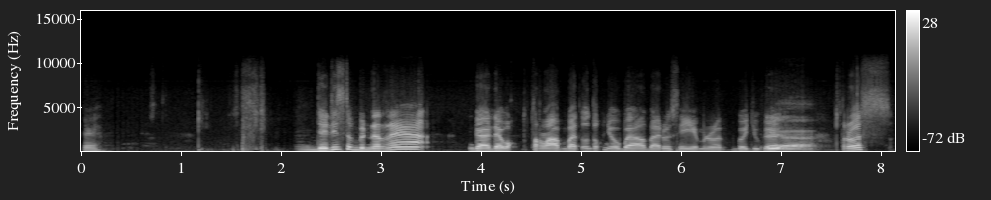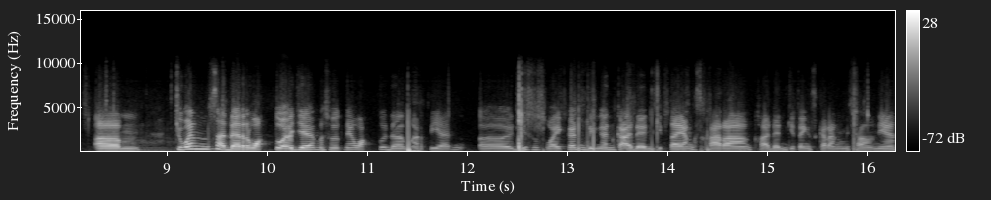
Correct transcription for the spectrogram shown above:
Okay. Jadi sebenarnya nggak ada waktu terlambat untuk nyoba hal baru sih menurut gue juga. Yeah. Terus um, cuman sadar waktu aja maksudnya waktu dalam artian eh, disesuaikan dengan keadaan kita yang sekarang. Keadaan kita yang sekarang misalnya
